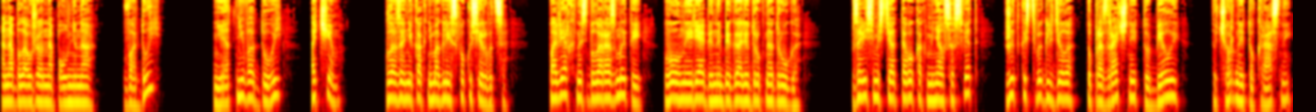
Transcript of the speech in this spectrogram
Она была уже наполнена водой? Нет, не водой. А чем? Глаза никак не могли сфокусироваться. Поверхность была размытой, волны ряби набегали друг на друга. В зависимости от того, как менялся свет — Жидкость выглядела то прозрачной, то белой, то черной, то красной.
